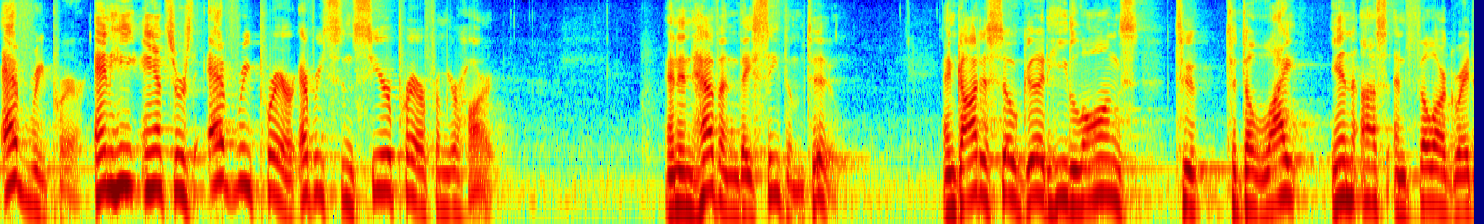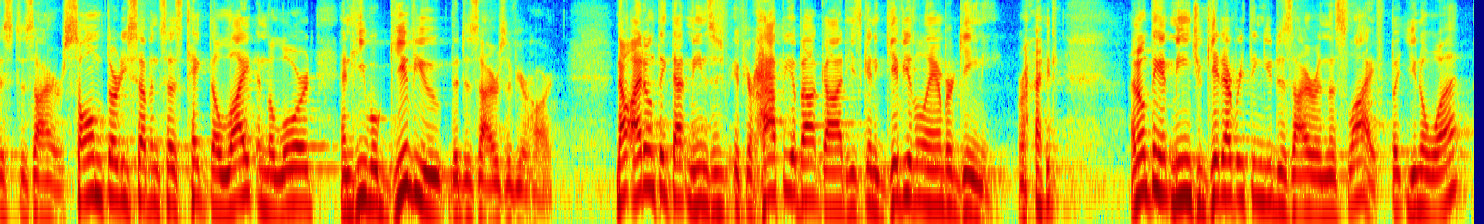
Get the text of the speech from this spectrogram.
every prayer and He answers every prayer, every sincere prayer from your heart. And in heaven, they see them too. And God is so good, He longs to, to delight in us and fill our greatest desires. Psalm 37 says, Take delight in the Lord, and He will give you the desires of your heart. Now, I don't think that means if you're happy about God, He's going to give you the Lamborghini, right? I don't think it means you get everything you desire in this life. But you know what?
